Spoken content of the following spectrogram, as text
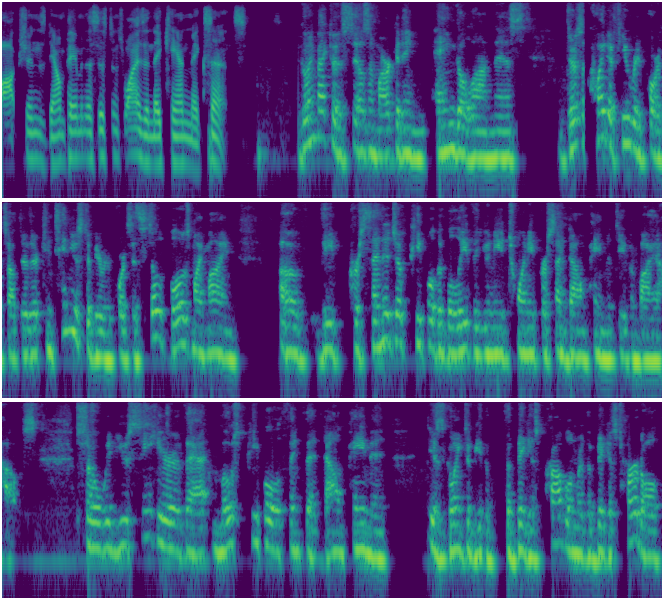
options down payment assistance wise, and they can make sense. Going back to a sales and marketing angle on this, there's quite a few reports out there. There continues to be reports. It still blows my mind of the percentage of people that believe that you need 20% down payment to even buy a house. So when you see here that most people think that down payment is going to be the, the biggest problem or the biggest hurdle.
